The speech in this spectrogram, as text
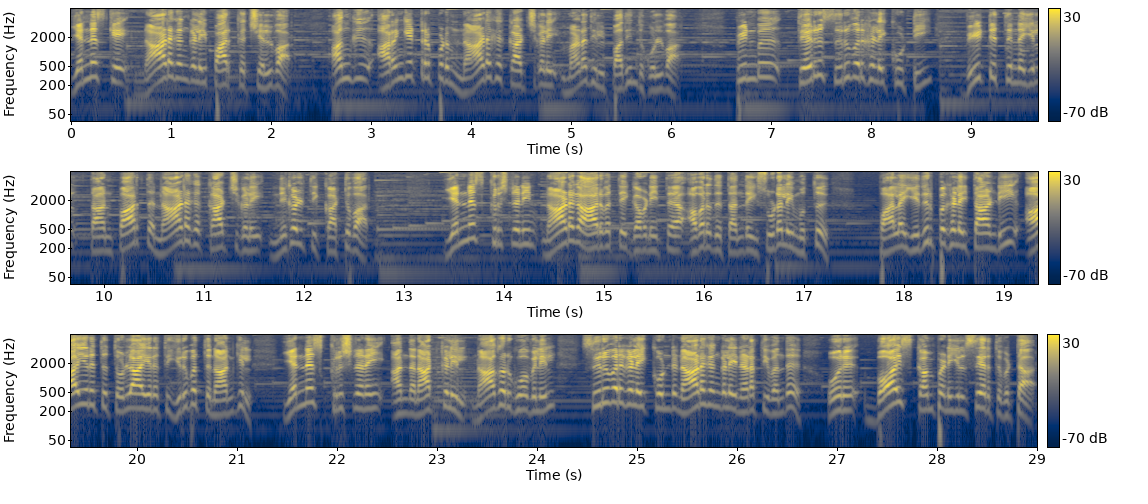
என்எஸ்கே நாடகங்களை பார்க்கச் செல்வார். அங்கு அரங்கேற்றப்படும் நாடக காட்சிகளை மனதில் பதிந்து கொள்வார். பின்பு தெரு சிறுவர்களை கூட்டி வீட்டு திண்ணையில் தான் பார்த்த நாடக காட்சிகளை நிகழ்த்தி காட்டுவார். என். எஸ். கிருஷ்ணனின் நாடக ஆர்வத்தை கவனித்த அவரது தந்தை சுடலைமுத்து பல எதிர்ப்புகளை தாண்டி ஆயிரத்து தொள்ளாயிரத்து இருபத்தி நான்கில் என். எஸ். கிருஷ்ணனை அந்த நாட்களில் நாகர்கோவிலில் சிறுவர்களை கொண்டு நாடகங்களை நடத்தி வந்த ஒரு பாய்ஸ் கம்பெனியில் சேர்த்து விட்டார்.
